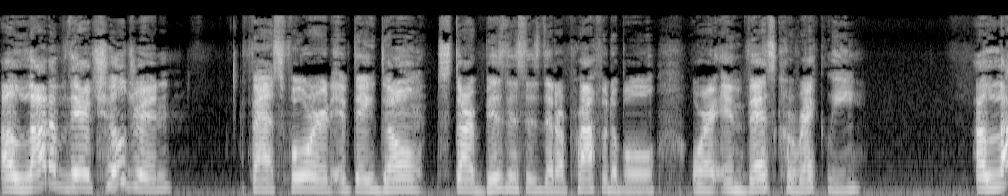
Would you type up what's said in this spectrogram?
a lot of their children, fast forward, if they don't start businesses that are profitable or invest correctly, a lot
